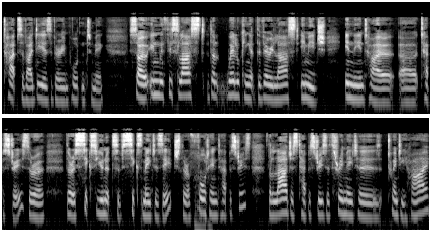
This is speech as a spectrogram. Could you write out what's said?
types of ideas are very important to me. So, in with this last, the, we're looking at the very last image in the entire uh, tapestries. There are there are six units of six meters each. There are mm. fourteen tapestries. The largest tapestries are three meters twenty high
